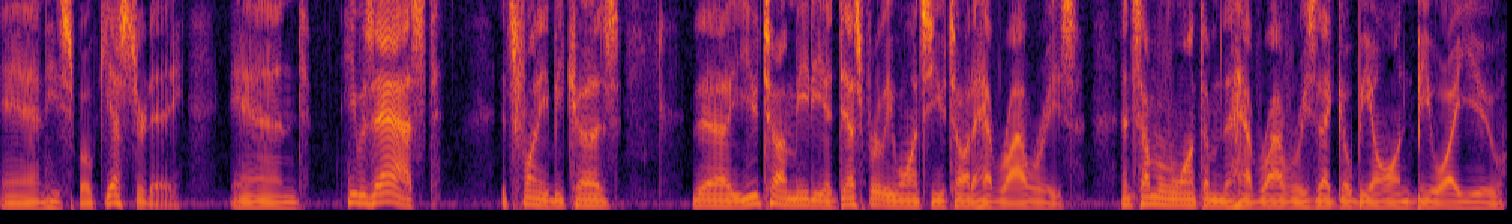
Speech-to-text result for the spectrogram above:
And he spoke yesterday. And he was asked, it's funny because the Utah media desperately wants Utah to have rivalries and some of them want them to have rivalries that go beyond BYU.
